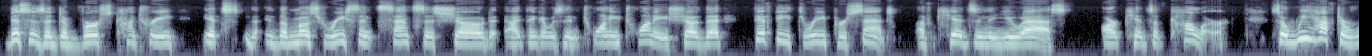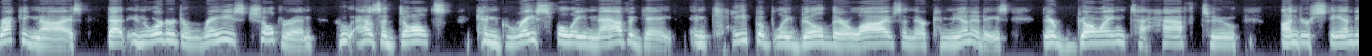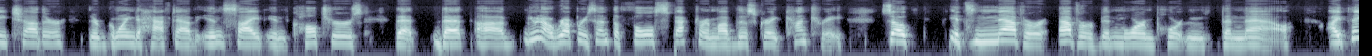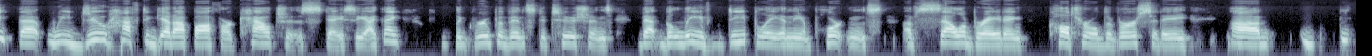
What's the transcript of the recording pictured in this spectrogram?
This is a diverse country. It's the, the most recent census showed, I think it was in 2020, showed that 53% of kids in the US are kids of color. So we have to recognize that in order to raise children who, as adults, can gracefully navigate and capably build their lives and their communities, they're going to have to understand each other. They're going to have to have insight in cultures that that uh, you know represent the full spectrum of this great country. So it's never ever been more important than now. I think that we do have to get up off our couches, Stacy. I think the group of institutions that believe deeply in the importance of celebrating cultural diversity. Uh,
